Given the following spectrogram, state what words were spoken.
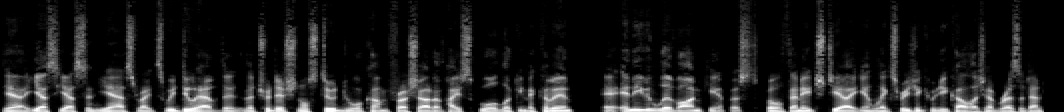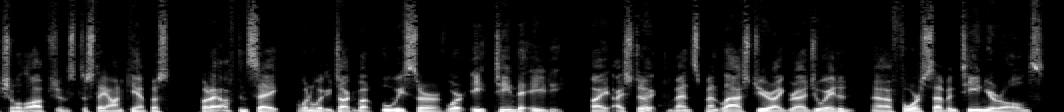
Yeah. Yes, yes, and yes. Right. So we do have the, the traditional student who will come fresh out of high school looking to come in and even live on campus. Both NHTI and Lakes Region Community College have residential options to stay on campus but I often say when we talk about who we serve, we're 18 to 80. I, I stood at commencement last year. I graduated uh, four 17 year olds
